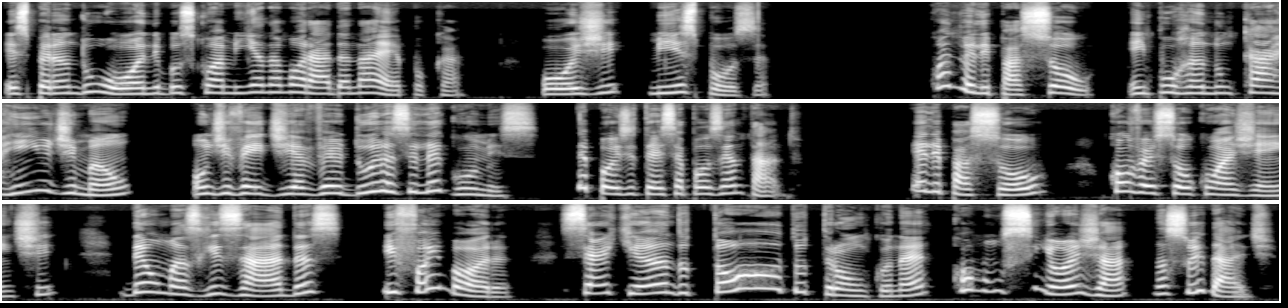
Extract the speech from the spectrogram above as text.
esperando o ônibus com a minha namorada na época, hoje minha esposa. Quando ele passou, empurrando um carrinho de mão onde vendia verduras e legumes, depois de ter se aposentado. Ele passou, conversou com a gente, deu umas risadas e foi embora, cerqueando todo o tronco, né? Como um senhor já na sua idade.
